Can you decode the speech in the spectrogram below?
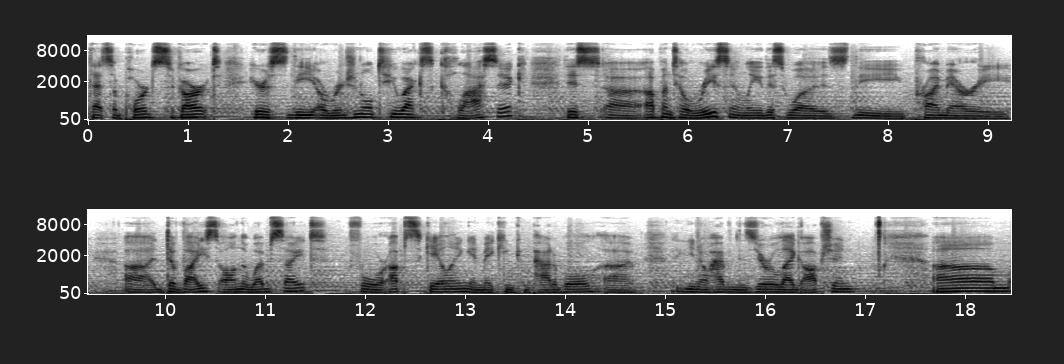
that supports SCART. Here's the original 2X Classic. This uh, up until recently this was the primary uh, device on the website for upscaling and making compatible, uh, you know, having the zero lag option. Um,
